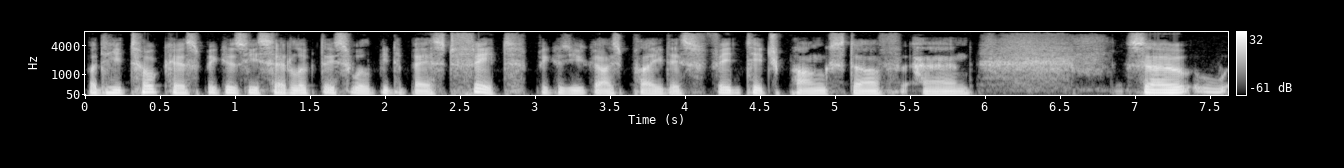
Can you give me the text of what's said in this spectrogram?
But he took us because he said look this will be the best fit because you guys play this vintage punk stuff and so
